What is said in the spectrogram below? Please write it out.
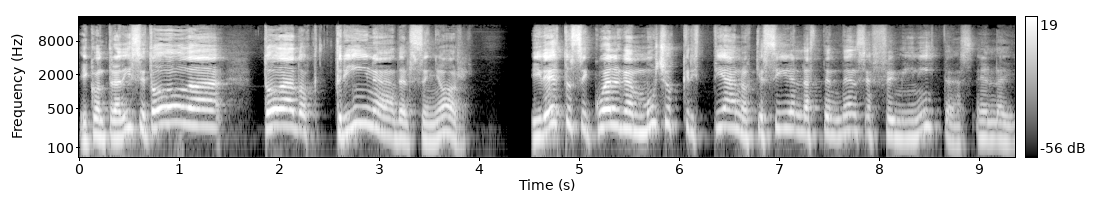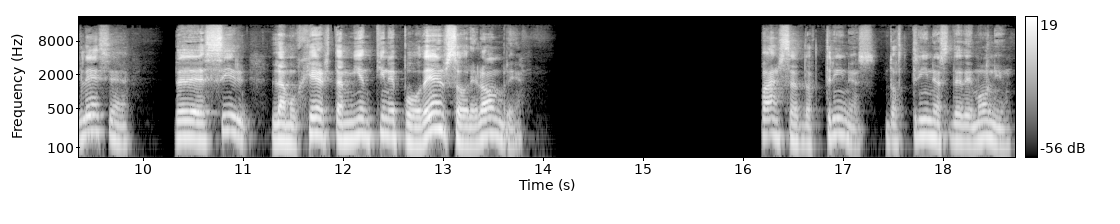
Y contradice toda, toda doctrina del Señor. Y de esto se cuelgan muchos cristianos que siguen las tendencias feministas en la iglesia de decir la mujer también tiene poder sobre el hombre. Falsas doctrinas, doctrinas de demonio.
